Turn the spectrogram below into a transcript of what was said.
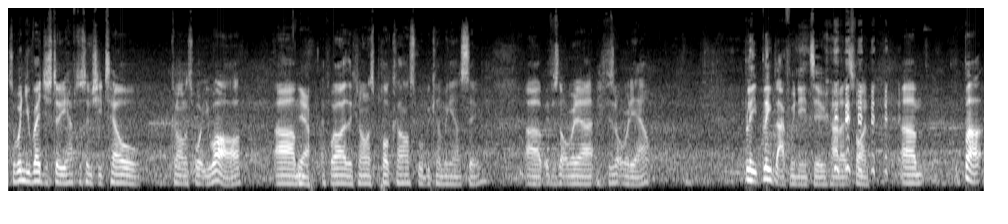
so when you register, you have to essentially tell Canalys what you are. Um, Yeah. FYI, the Canalys podcast will be coming out soon. Uh, if it's not already out, if it's not already out, bleep bleep that if we need to. Hannah, it's fine. Um, but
